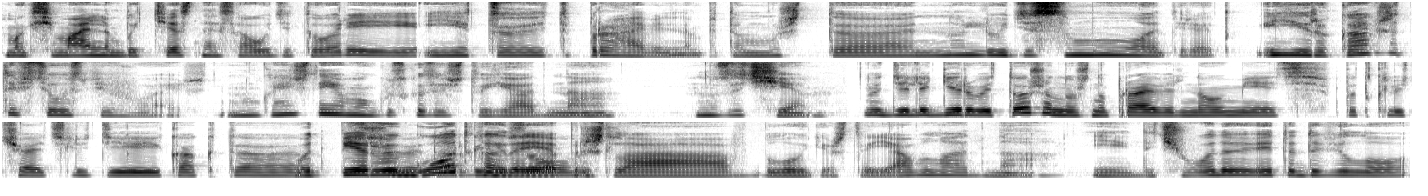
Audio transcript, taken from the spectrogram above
максимально быть честной с аудиторией. И это, это правильно, потому что ну, люди смотрят. Ира, как же ты все успеваешь? Ну, конечно, я могу сказать, что я одна. Ну зачем? Ну, делегировать тоже нужно правильно уметь, подключать людей как-то. Вот первый год, когда я пришла в блогерство, я была одна. И до чего это довело?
